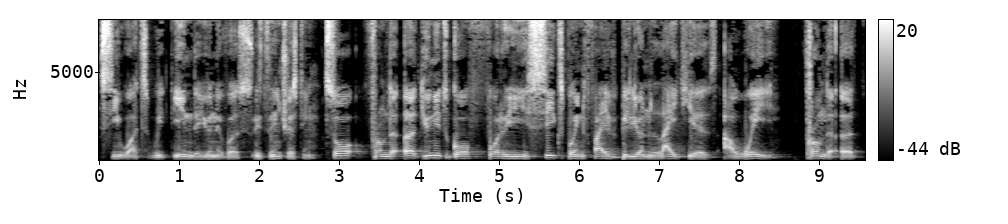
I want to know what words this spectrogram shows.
see what's within the universe it's interesting so from the earth you need to go 46.5 billion light years away from the earth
